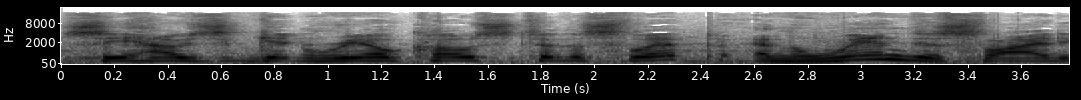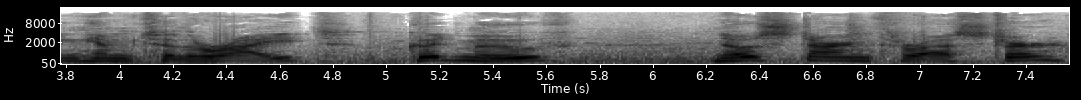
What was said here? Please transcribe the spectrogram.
See how he's getting real close to the slip, and the wind is sliding him to the right. Good move. No stern thruster.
